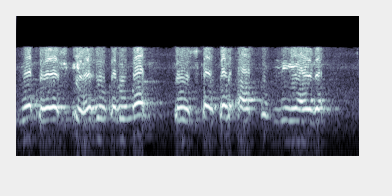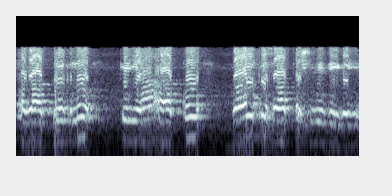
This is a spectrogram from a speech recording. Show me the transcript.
میں قریش کی حضو کروں گا تو اس کا سر آپ کو نہیں آئے گا۔ اب آپ دیکھ لو کہ یہاں آپ کو بال کے ساتھ تشریح دی گئی ہے۔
